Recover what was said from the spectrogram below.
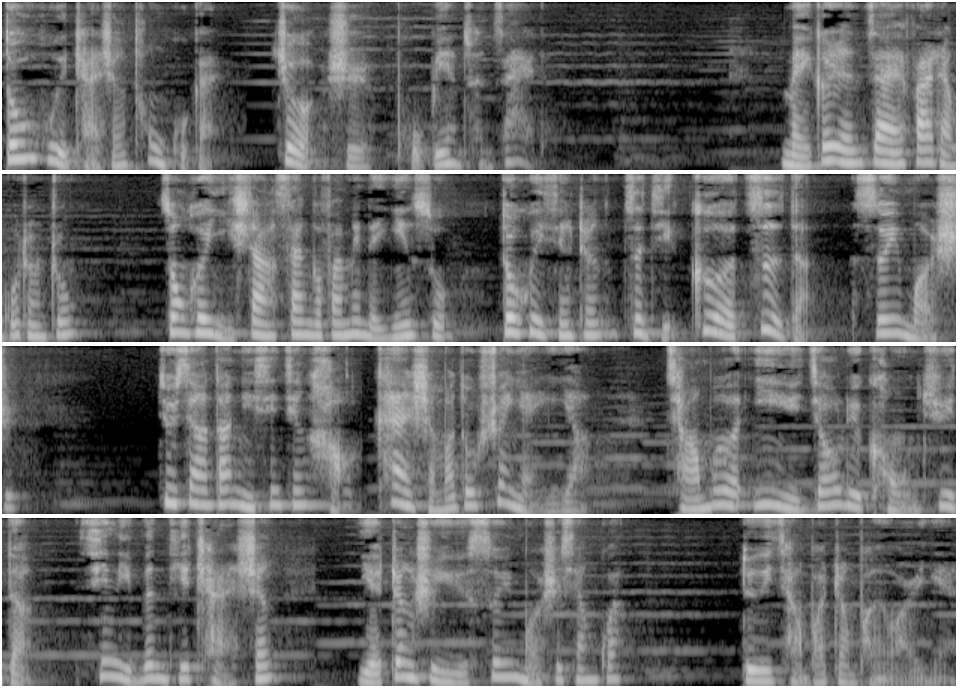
都会产生痛苦感，这是普遍存在的。每个人在发展过程中，综合以上三个方面的因素，都会形成自己各自的思维模式。就像当你心情好看什么都顺眼一样，强迫、抑郁、焦虑、恐惧的心理问题产生，也正是与思维模式相关。对于强迫症朋友而言，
